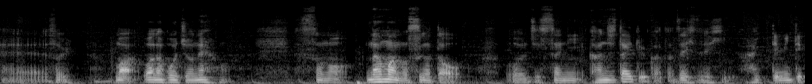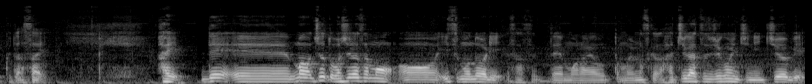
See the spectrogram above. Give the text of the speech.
えそういうまあ和田校長ねその生の姿を実際に感じたいという方ぜひぜひ入ってみてください。はい。で、えー、まあちょっとお知らせもいつも通りさせてもらおうと思いますけど、8月15日日曜日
